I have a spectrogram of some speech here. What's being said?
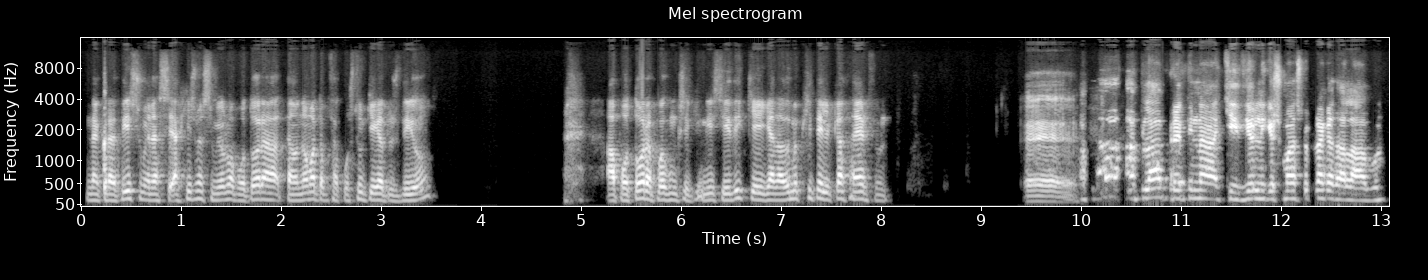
να κρατήσουμε, να αρχίσουμε να σημειώνουμε από τώρα τα ονόματα που θα ακουστούν και για τους δύο, από τώρα που έχουν ξεκινήσει ήδη και για να δούμε ποιοι τελικά θα έρθουν. Ε... Απλά, απλά, πρέπει να, και οι δύο ελληνικές ομάδες πρέπει να καταλάβουν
